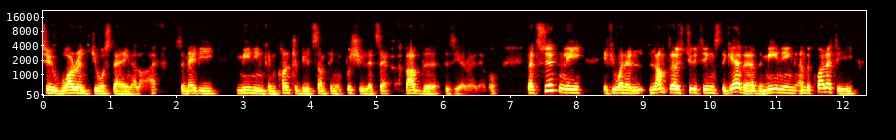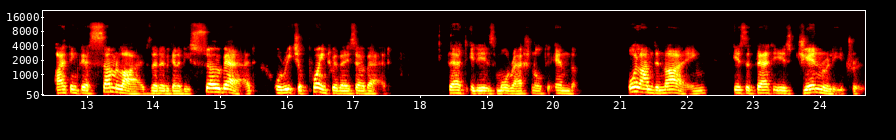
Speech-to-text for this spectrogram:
to warrant your staying alive. So maybe meaning can contribute something and push you, let's say, above the, the zero level. But certainly, if you want to lump those two things together, the meaning and the quality, I think there's some lives that are going to be so bad or reach a point where they're so bad that it is more rational to end them. All I'm denying is that that is generally true.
